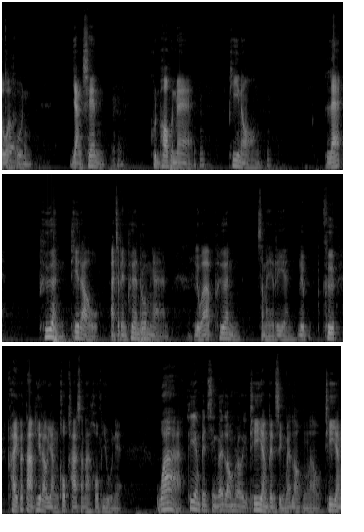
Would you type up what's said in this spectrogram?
ตัวคุณ อย่างเช่นอือฮึคุณพ่อคุณแม่อือฮึ พี่น้อง และเพื่อนที่เราอาจจะเป็นเพื่อนร่วมงาน หรือว่าเพื่อนสมัยเรียนหรือคือใครก็ตามที่เรายังคบค้าสมาคมอยู่เนี่ย ว่าที่ยังเป็นสิ่งแวดล้อมเราอยู่ ที่ยังเป็นสิ่งแวดล้อมของเรา ที่ยัง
